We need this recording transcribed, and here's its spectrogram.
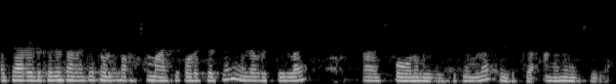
അച്ചാർ എടുക്കുന്ന സമയത്ത് തുണി കുറച്ച് മാറ്റി കൊടുത്തിട്ട് നല്ല വൃത്തിയുള്ള സ്പൂൺ ഉപയോഗിച്ചിട്ട് നമ്മൾ എടുക്കുക. അങ്ങനെയും ചെയ്യാം.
